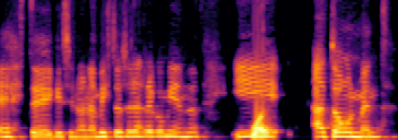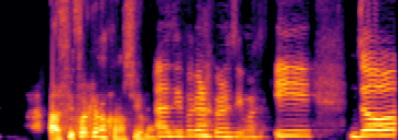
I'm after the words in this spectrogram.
este, que si no la han visto se las recomiendo. Y ¿Cuál? Atonement. Así fue que nos conocimos. Así fue que nos conocimos. Y yo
